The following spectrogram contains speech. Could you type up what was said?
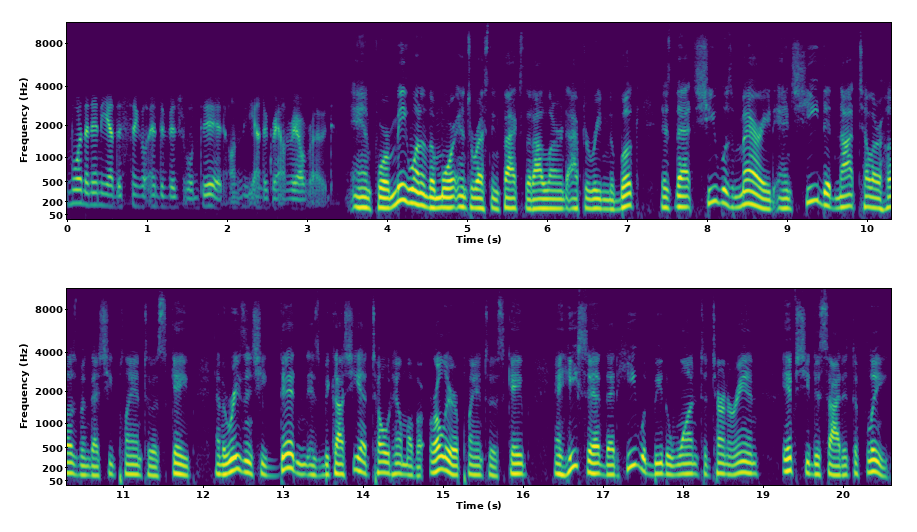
more than any other single individual did on the Underground Railroad. And for me, one of the more interesting facts that I learned after reading the book is that she was married and she did not tell her husband that she planned to escape. And the reason she didn't is because she had told him of an earlier plan to escape, and he said that he would be the one to turn her in if she decided to flee.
